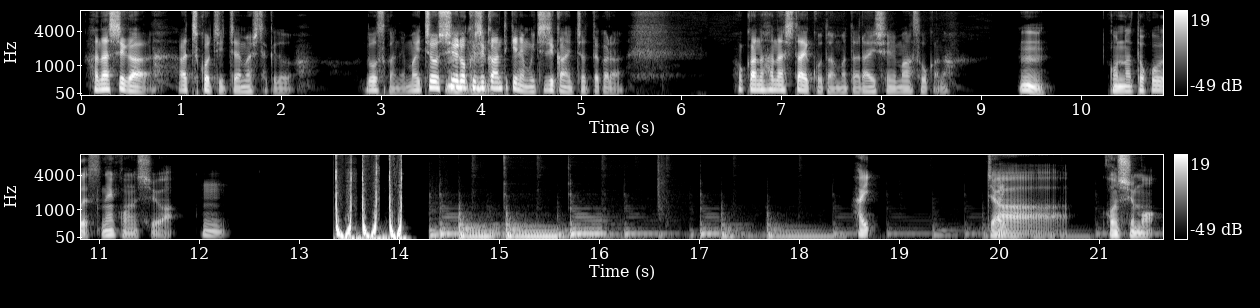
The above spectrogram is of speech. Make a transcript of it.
話があちこち行っちゃいましたけど、どうすかね。まあ一応収録時間的にはもう1時間いっちゃったから、他の話したいことはまた来週に回そうかな。うん。こんなところですね、今週は。うん。はい。じゃあ、今週も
